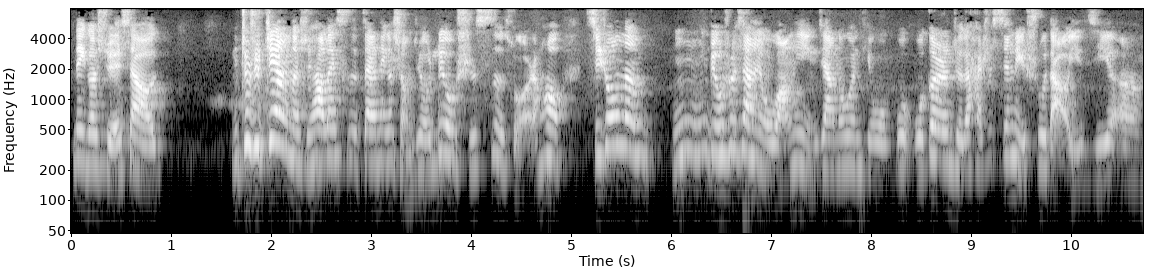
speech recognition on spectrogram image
那个学校，就是这样的学校，类似在那个省就有六十四所，然后其中呢，你你比如说像有网瘾这样的问题，我我我个人觉得还是心理疏导以及嗯。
